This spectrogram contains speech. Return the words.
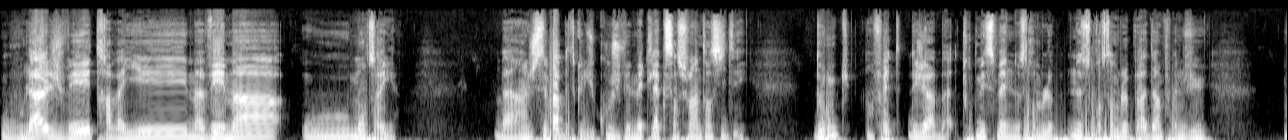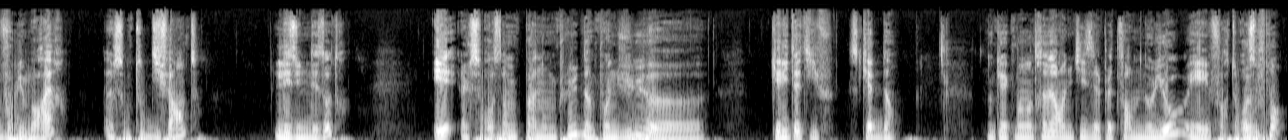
où là je vais travailler ma VMA ou mon seuil? Ben je sais pas parce que du coup je vais mettre l'accent sur l'intensité. Donc en fait déjà bah, toutes mes semaines ne se, ne se ressemblent pas d'un point de vue volume horaire, elles sont toutes différentes les unes des autres et elles se ressemblent pas non plus d'un point de vue euh, qualitatif, ce qu'il y a dedans. Donc avec mon entraîneur, on utilise la plateforme Nolio, et fort heureusement,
